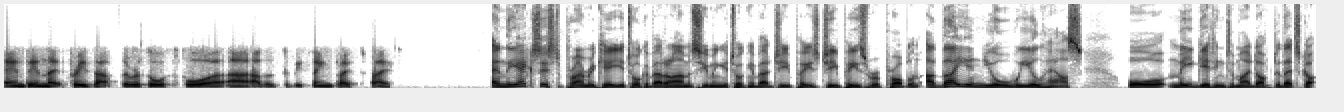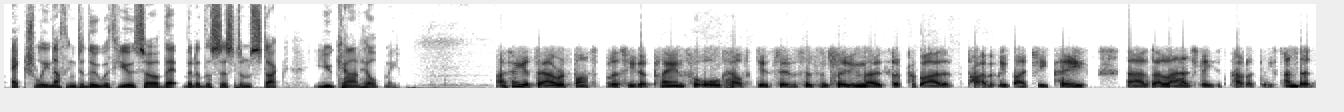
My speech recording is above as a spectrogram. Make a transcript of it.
and then that frees up the resource for uh, others to be seen face to face. And the access to primary care you talk about, and I'm assuming you're talking about GPs. GPs are a problem. Are they in your wheelhouse? Or me getting to my doctor, that's got actually nothing to do with you. So if that bit of the system's stuck, you can't help me. I think it's our responsibility to plan for all healthcare services, including those that are provided privately by GPs. Uh, they're largely publicly funded.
